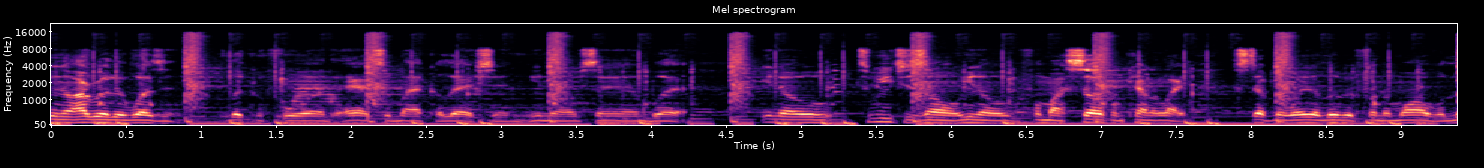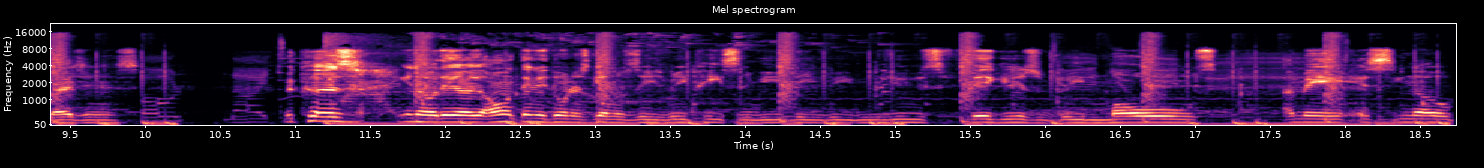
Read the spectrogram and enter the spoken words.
you know, I really wasn't looking for to add to my collection. You know what I'm saying? But you know, to each his own. You know, for myself, I'm kind of like stepping away a little bit from the Marvel Legends because you know they're the only thing they're doing is giving us these repeats and re, these reused figures, remolds. I mean, it's you know,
